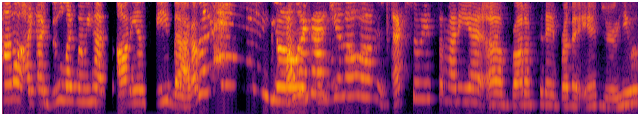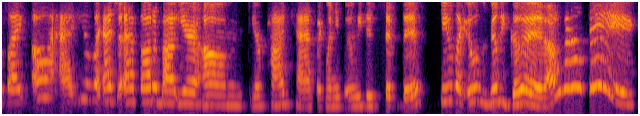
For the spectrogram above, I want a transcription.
kind of like I do like when we have audience feedback. I'm like, hey, you know, oh like, my god, you know, um, actually, somebody uh, brought up today, brother Andrew. He was like, oh, I, he was like, I, I thought about your um your podcast, like when you when we did sip this. He was like, it was really good. I was like, oh, thanks.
